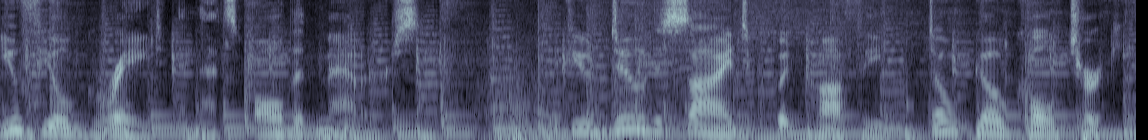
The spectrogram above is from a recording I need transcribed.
You feel great, and that's all that matters. If you do decide to quit coffee, don't go cold turkey.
